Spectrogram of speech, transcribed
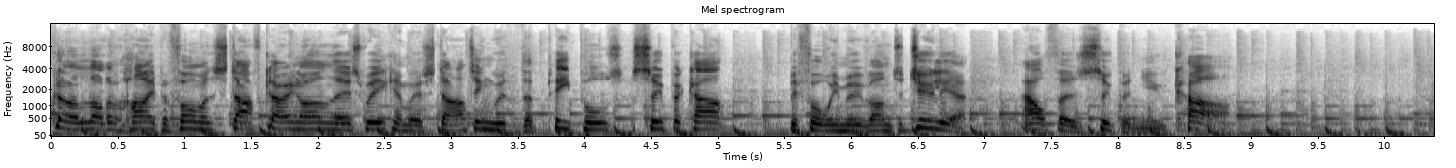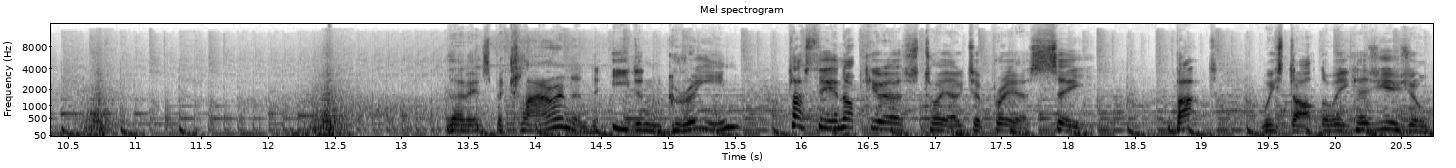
got a lot of high performance stuff going on this week, and we're starting with the People's Supercar before we move on to Giulia, Alfa's super new car. Then it's McLaren and Eadon Green, plus the innocuous Toyota Prius C. But we start the week as usual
